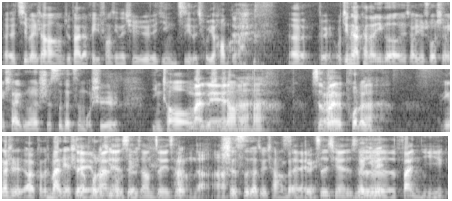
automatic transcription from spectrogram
呃基本上就大家可以放心的去印自己的球衣号码了。呃，对我今天还看到一个消息说，施温施泰格十四个字母是英超这个史上啊。是呃破了啊应该是呃，可能是曼联史上破了纪录，史，上最长的啊。十四个最长的，对，之前是因为是范尼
